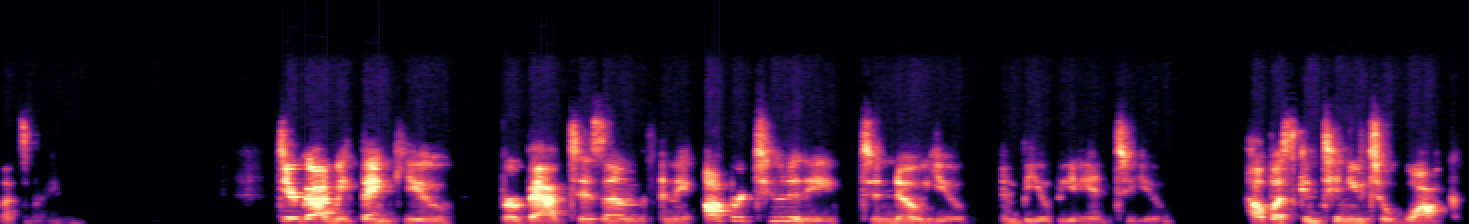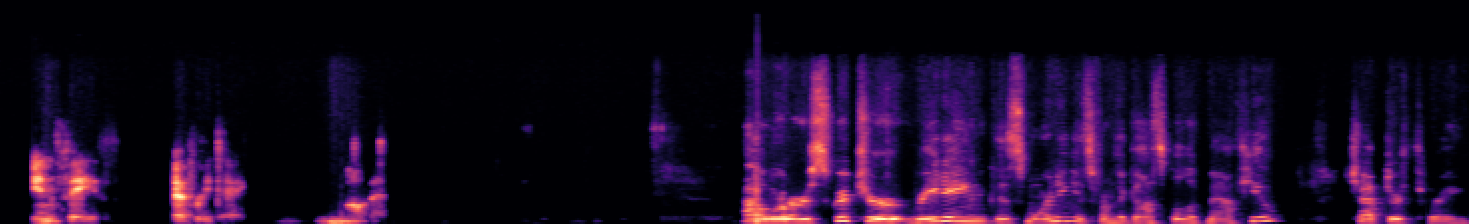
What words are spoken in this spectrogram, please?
Let's pray. Dear God, we thank you for baptism and the opportunity to know you and be obedient to you. Help us continue to walk in faith every day. Amen. Our scripture reading this morning is from the Gospel of Matthew, chapter 3.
